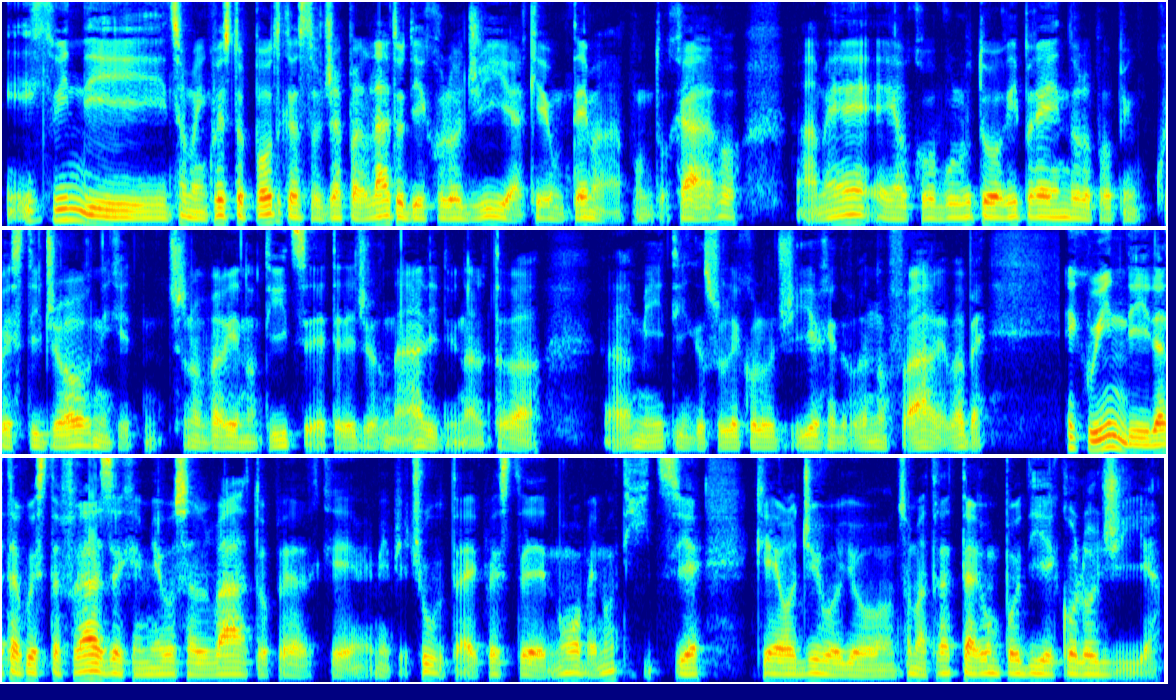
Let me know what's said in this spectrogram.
E quindi, insomma, in questo podcast ho già parlato di ecologia, che è un tema appunto caro a me e ho voluto riprenderlo proprio in questi giorni che ci sono varie notizie telegiornali di un altro uh, meeting sull'ecologia che dovranno fare, vabbè. E quindi, data questa frase che mi ero salvato perché mi è piaciuta e queste nuove notizie, che oggi voglio insomma trattare un po' di ecologia.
